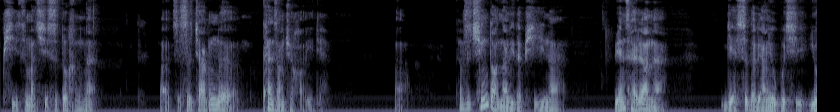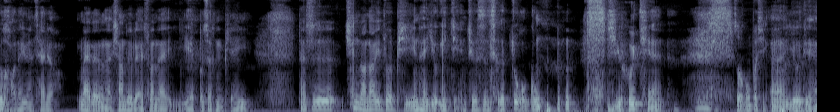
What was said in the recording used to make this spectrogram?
皮质嘛其实都很烂，啊，只是加工的看上去好一点，啊，但是青岛那里的皮衣呢，原材料呢也是的良莠不齐，有好的原材料，卖的呢相对来说呢也不是很便宜，但是青岛那里做皮衣呢有一点就是这个做工 有点，做工不行，嗯，有点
